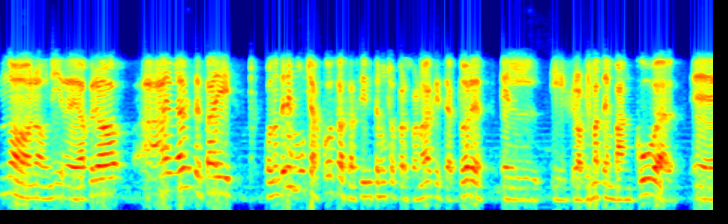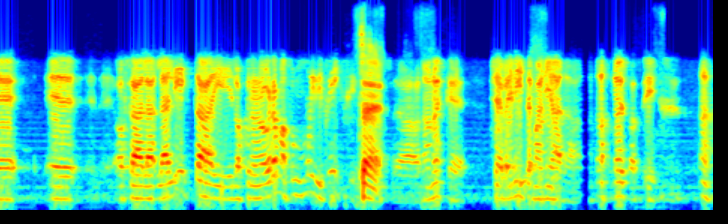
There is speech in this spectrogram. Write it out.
No, no, ni idea, pero hay- a veces hay, cuando tenés muchas cosas así, viste, muchos personajes y actores, el, y lo filmaste en Vancouver, eh, eh, o sea, la, la lista y los cronogramas son muy difíciles. Sí. O sea, no, no es que, che, venite mañana, no, no es así. Ah,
